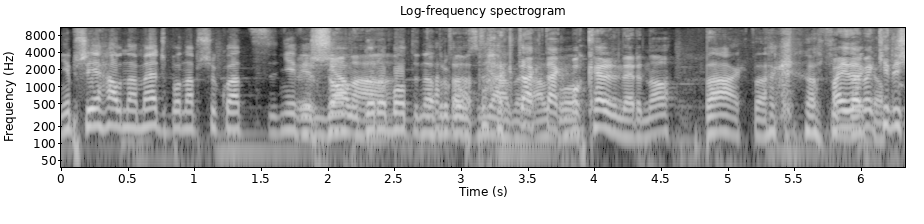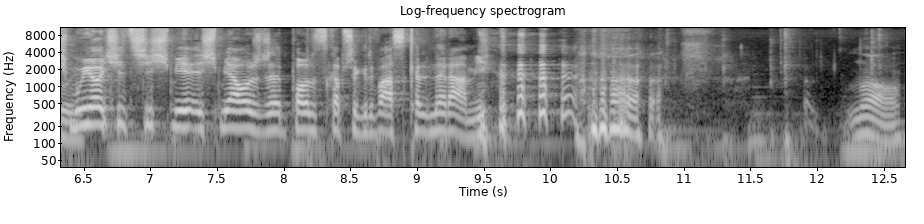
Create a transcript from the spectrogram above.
nie przyjechał na mecz, bo na przykład, nie wiem, Żona. miał do roboty na Ta, drugą ta, zmianę. Tak, tak, tak, albo... bo kelner, no. Tak, tak. Pamiętam, jak kiedyś mój ojciec się śmie śmiał, że Polska przegrywała z kelnerami. No.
